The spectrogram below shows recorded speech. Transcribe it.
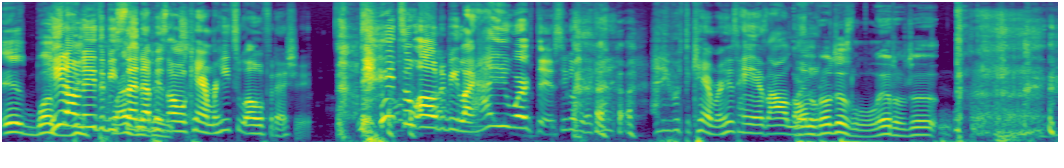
it was. He don't need to be setting up his own camera. He too old for that shit. he too old to be like, how do you work this? He gonna be like, how do, how do you work the camera? His hands all Um, little. bro, just little, just.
